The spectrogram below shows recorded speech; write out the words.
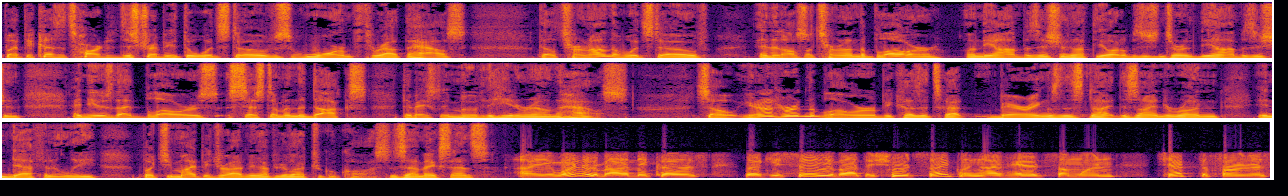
but because it's hard to distribute the wood stove's warmth throughout the house, they'll turn on the wood stove and then also turn on the blower on the on position, not the auto position, turn it to the on position, and use that blower's system and the ducts to basically move the heat around the house. So you're not hurting the blower because it's got bearings and it's not designed to run indefinitely, but you might be driving up your electrical costs. Does that make sense? I wonder about it because, like you say about the short cycling, I've had someone check the furnace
